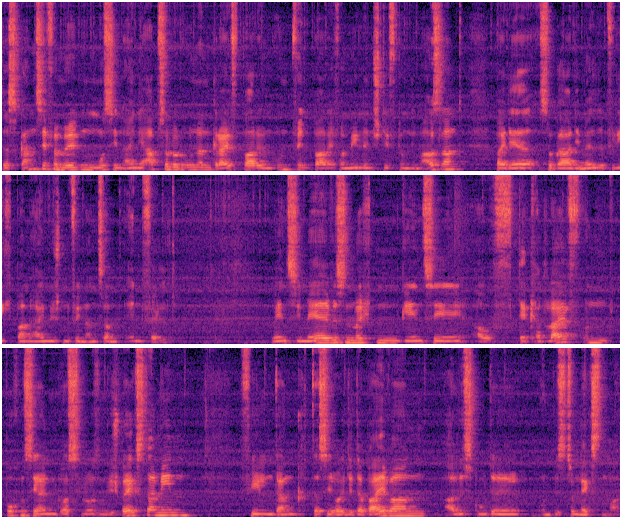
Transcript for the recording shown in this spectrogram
Das ganze Vermögen muss in eine absolut unangreifbare und unfindbare Familienstiftung im Ausland bei der sogar die Meldepflicht beim heimischen Finanzamt entfällt. Wenn Sie mehr wissen möchten, gehen Sie auf Deckard Live und buchen Sie einen kostenlosen Gesprächstermin. Vielen Dank, dass Sie heute dabei waren. Alles Gute und bis zum nächsten Mal.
